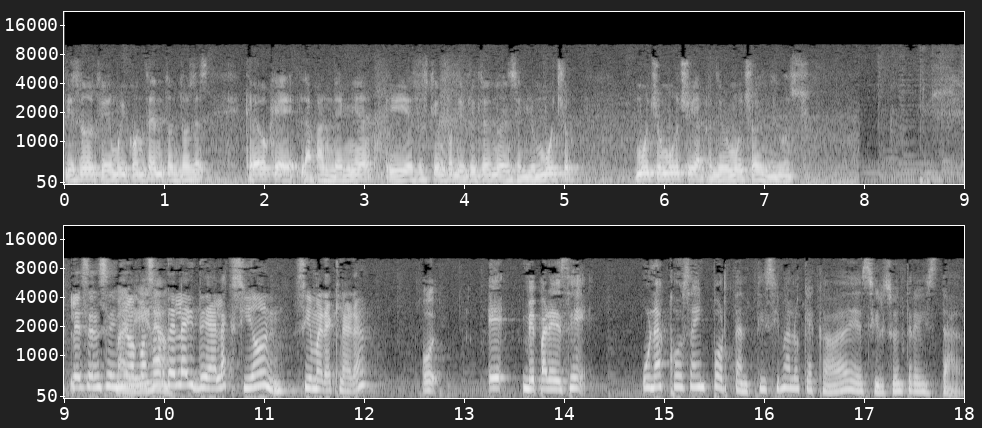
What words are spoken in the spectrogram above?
y eso nos tiene muy contento. Entonces creo que la pandemia y esos tiempos difíciles nos enseñó mucho, mucho, mucho y aprendimos mucho del negocio. Les enseñó Malena. a pasar de la idea a la acción. ¿Sí, María Clara? Eh, me parece una cosa importantísima lo que acaba de decir su entrevistado.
